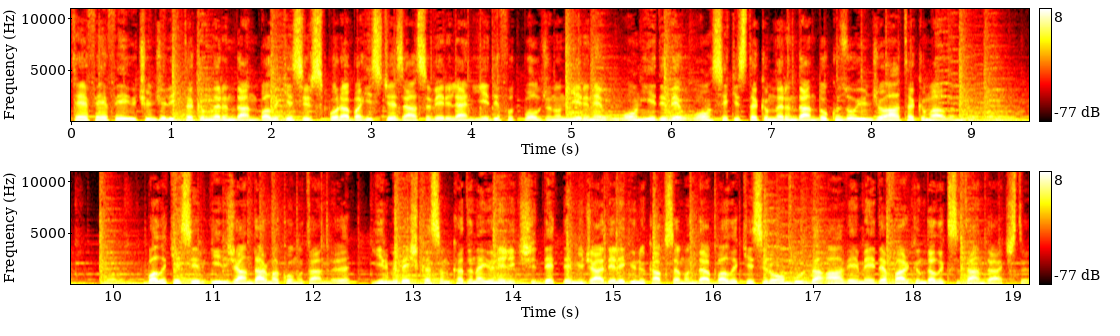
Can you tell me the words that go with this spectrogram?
TFF 3. Lig takımlarından Balıkesir Spor'a bahis cezası verilen 7 futbolcunun yerine U17 ve U18 takımlarından 9 oyuncu A takıma alındı. Balıkesir İl Jandarma Komutanlığı, 25 Kasım Kadına Yönelik Şiddetle Mücadele Günü kapsamında Balıkesir Ombur'da AVM'de farkındalık standı açtı.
